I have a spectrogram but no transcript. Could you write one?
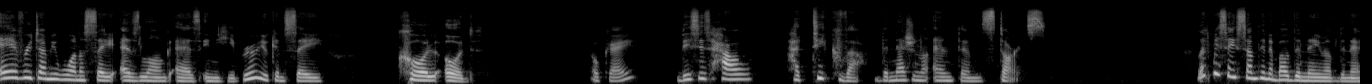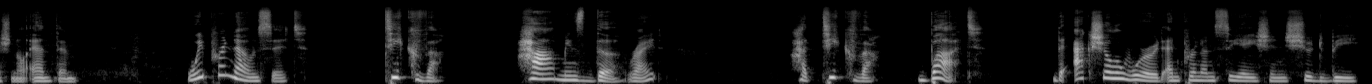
every time you want to say as long as in Hebrew, you can say kol od. Okay? This is how Hatikva, the national anthem, starts. Let me say something about the name of the national anthem. We pronounce it Tikva. Ha means the, right? Hatikva. But the actual word and pronunciation should be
